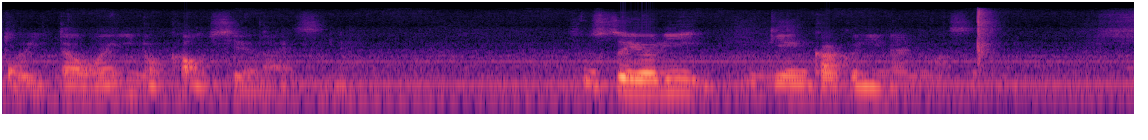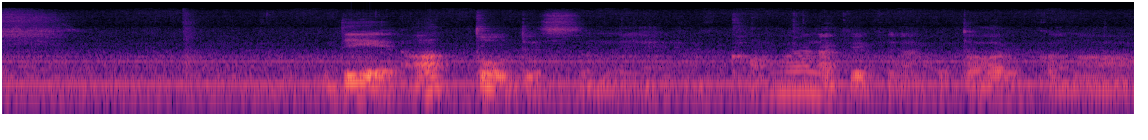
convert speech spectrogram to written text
といた方がいいのかもしれないですね。そうするとより厳格になります、であとですね考えなきゃいけないことあるかな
